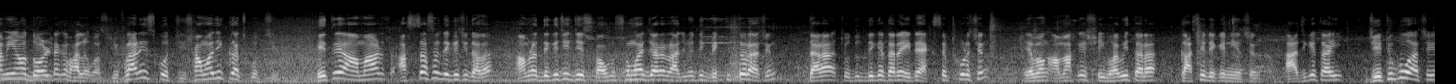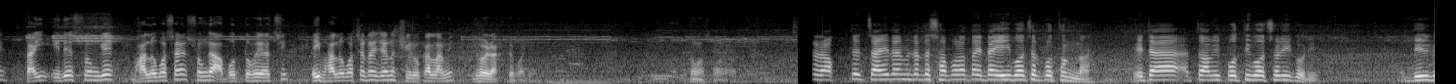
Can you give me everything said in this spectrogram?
আমি আমার দলটাকে ভালোবাসছি ফ্লারিশ করছি, সামাজিক কাজ করছি, এতে আমার আস্তে আস্তে দেখেছি দাদা, আমরা দেখেছি যে সব সময় যারা রাজনৈতিক ব্যক্তিত্বরা আছেন, তারা চতুর্দিকে তারা এটা অ্যাকসেপ্ট করেছেন এবং আমাকে সেইভাবেই তারা কাছে ডেকে নিয়েছেন। আজকে তাই যেটুকু আছে, তাই এদের সঙ্গে, ভালোবাসার সঙ্গে আবদ্ধ হয়ে আছি। এই ভালোবাসাটাই যেন চিরকাল আমি ধরে রাখতে পারি। নমস্কার রক্তের চাহিদা মেটাতে সফলতা এটা এই বছর প্রথম না। এটা তো আমি প্রতি বছরই করি। দীর্ঘ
